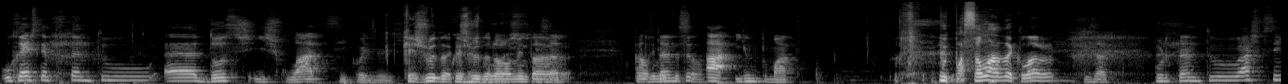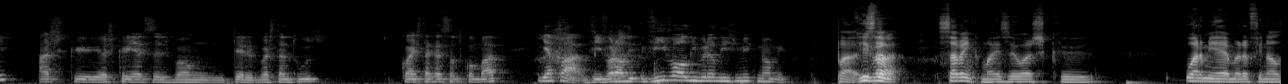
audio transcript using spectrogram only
o resto é, portanto, ah, doces e chocolates e coisas. Que ajuda, que ajuda boas, normalmente exato. à Portanto, alimentação. ah, e um tomate. Tudo para a salada, claro. Exato. Portanto, acho que sim. Acho que as crianças vão ter bastante uso com esta ração de combate. E é pá, viva, o viva o liberalismo económico. Pá, Viva! sabem que mais? Eu acho que o Army Hammer afinal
